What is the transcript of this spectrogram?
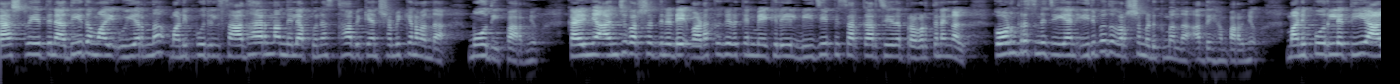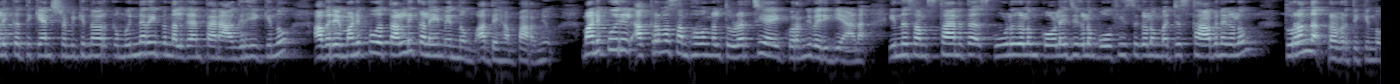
രാഷ്ട്രീയത്തിന് അതീതമായി ഉയർന്ന് മണിപ്പൂരിൽ സാധാരണ നില പുനഃസ്ഥാപിക്കാൻ ശ്രമിക്കണമെന്ന് മോദി പറഞ്ഞു. കഴിഞ്ഞ അഞ്ചു വർഷത്തിനിടെ വടക്കുകിഴക്കൻ മേഖലയിൽ ബി സർക്കാർ ചെയ്ത പ്രവർത്തനങ്ങൾ കോൺഗ്രസിന് ചെയ്യാൻ ഇരുപത് വർഷമെടുക്കുമെന്ന് അദ്ദേഹം പറഞ്ഞു. മണിപ്പൂരിലെ തീ ആളിക്കത്തിക്കാൻ ശ്രമിക്കുന്നവർക്ക് മുന്നറിയിപ്പ് നൽകാൻ താൻ ആഗ്രഹിക്കുന്നു. അവരെ മണിപ്പൂർ തള്ളിക്കളയും എന്നും അദ്ദേഹം പറഞ്ഞു. മണിപ്പൂരിൽ അക്രമ സംഭവങ്ങൾ തുടർച്ചയായി കുറഞ്ഞു വരികയാണ്. ഇന്ന് സംസ്ഥാനത്ത് സ്കൂളുകളും കോളേജുകളും ഓഫീസുകളും മറ്റ് സ്ഥാപനങ്ങളും തുറന്ന് പ്രവർത്തിക്കുന്നു.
